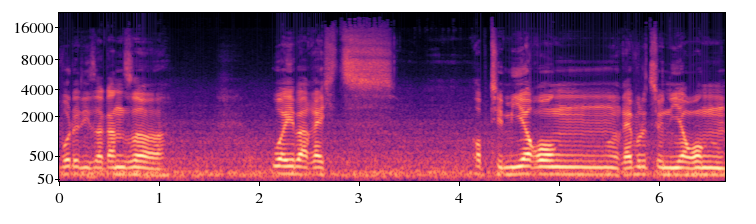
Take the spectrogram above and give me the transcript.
wurde dieser ganze Urheberrechtsoptimierung, Revolutionierung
